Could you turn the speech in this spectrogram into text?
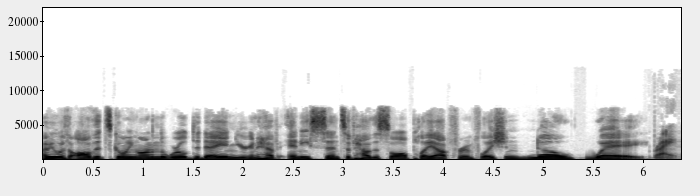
I mean, with all that's going on in the world today, and you're going to have any sense of how this will all play out for inflation? No way. Right.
